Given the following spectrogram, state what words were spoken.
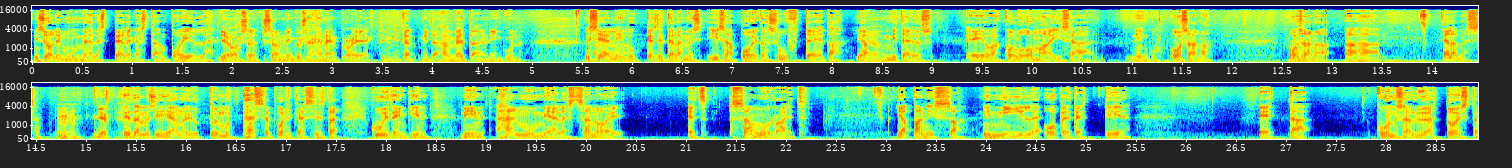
niin se oli mun mielestä pelkästään pojille. Joo, se, se on niinku se hänen projekti, mitä, mitä hän vetää niin kuin, Ja siellä niinku käsitellään myös isä-poika-suhteita ja Joo. mitä jos ei ole vaikka ollut omaa isää niinku osana, osana ää, elämässä. mm, jep. Ja tämmöisiä hienoja juttuja, mutta tässä podcastista kuitenkin, niin hän mun mielestä sanoi, että samurait Japanissa, niin niille opetettiin, että kun sä lyöt toista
